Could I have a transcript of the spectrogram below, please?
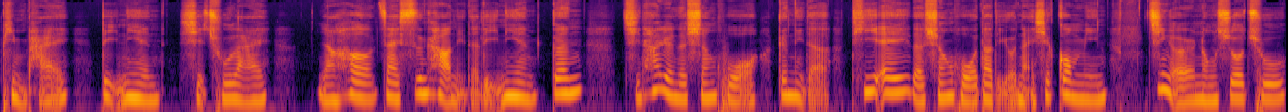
品牌理念写出来，然后再思考你的理念跟。其他人的生活跟你的 TA 的生活到底有哪些共鸣，进而浓缩出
